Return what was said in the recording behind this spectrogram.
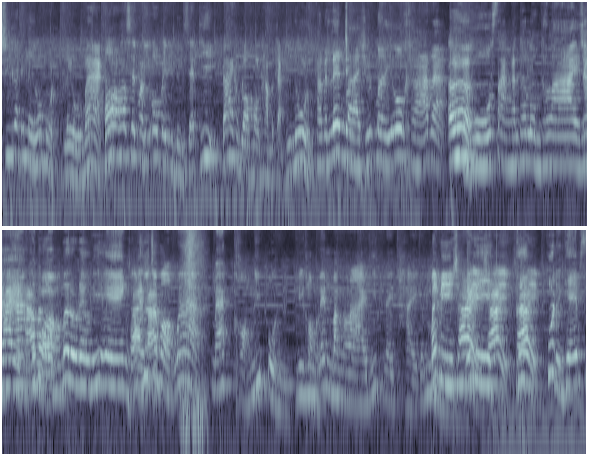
เชื่อได้เลยว่าหมดเร็วมากเพราะว่าเซตมาริโอเป็นอีกหนึ่งเซตที่ได้จำลองทองคำมาจากที่นู่นทำเป็นของเล่นมาชุด Mario Kart อะเออโอ้โหสั่งกันถล่มทลายนะใช่ฮะครับที่เพิ่งออกผมมาเมื่อเร็วๆนี้เองใช่คือครับจะบอกว่าแม็กของญี่ปุ่นมีของเล่นบางลายที่ในไทยก็ไม่มีใช่ไม่มีใช่คืใช่อพูดถึง KFC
